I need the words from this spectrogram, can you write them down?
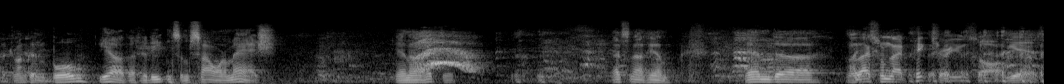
a drunken bull? Yeah, that had eaten some sour mash. And I had to... That's not him. And, uh... Well, that's from that picture you saw. Yes.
